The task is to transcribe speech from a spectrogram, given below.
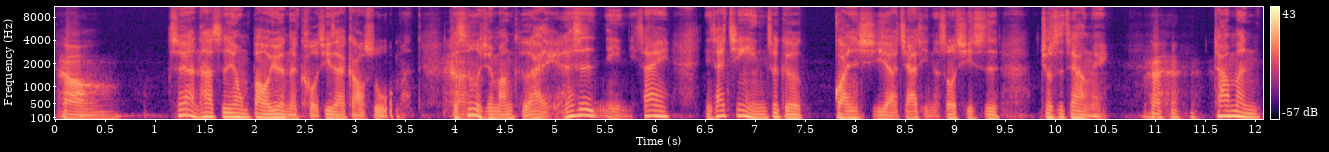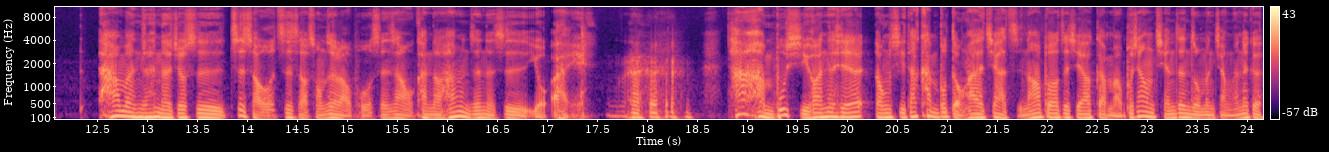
好，虽然他是用抱怨的口气在告诉我们，可是我觉得蛮可爱的。但是你你在你在经营这个关系啊家庭的时候，其实就是这样诶、欸。他们，他们真的就是，至少我至少从这老婆身上，我看到他们真的是有爱耶。他很不喜欢那些东西，他看不懂它的价值，然后不知道这些要干嘛。不像前阵子我们讲的那个，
